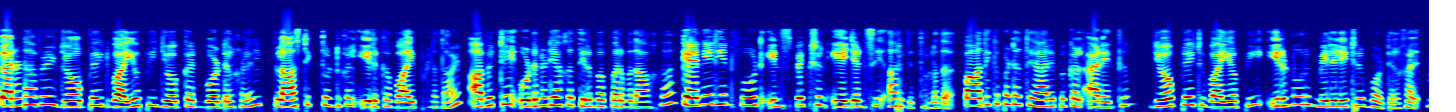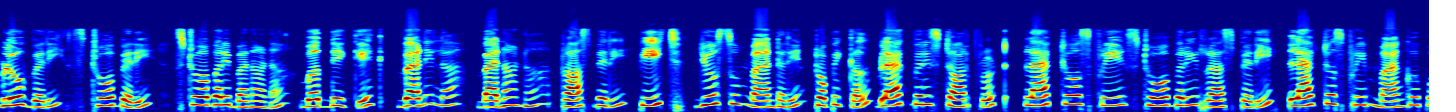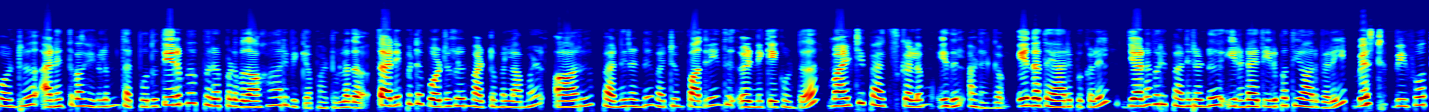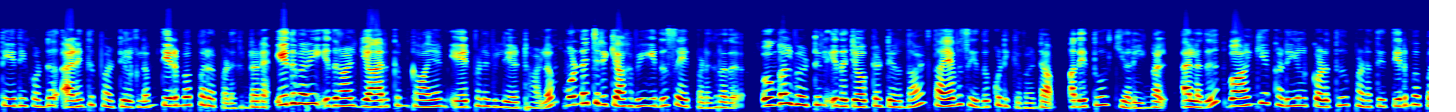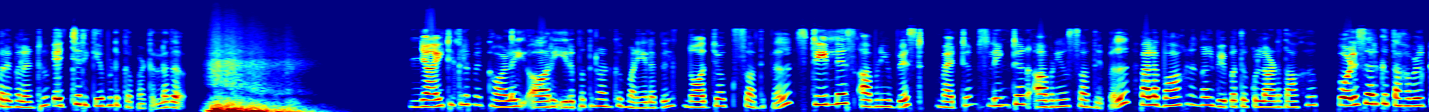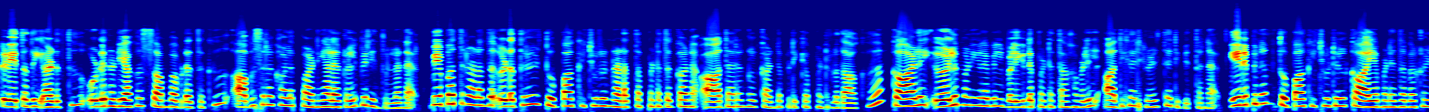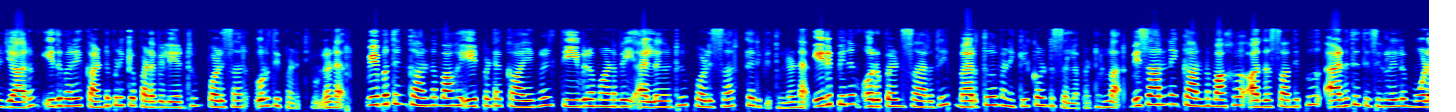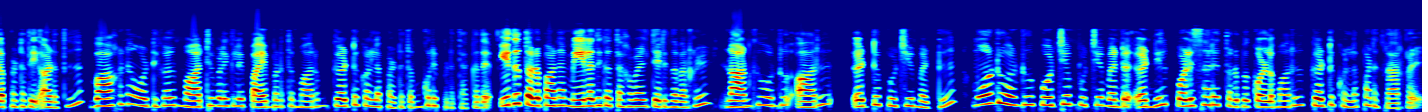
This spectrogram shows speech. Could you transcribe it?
கனடாவில் ஜோப்ளைட் வயோபி ஜோக்கட் பாட்டில்களில் பிளாஸ்டிக் துண்டுகள் இருக்க வாய்ப்புள்ளதால் அவற்றை உடனடியாக திரும்பப் பெறுவதாக கனேடியன் ஃபுட் இன்ஸ்பெக்ஷன் ஏஜென்சி அறிவித்துள்ளது. பாதிக்கப்பட்ட தயாரிப்புகள் அனைத்தும் ஜோப்ளைட் வயோபி இருநூறு மில்லிலிட்டர் பாட்டில்கள். Blueberry strawberry strawberry banana birthday cake vanilla banana raspberry peach ஜூசும் mandarin tropical blackberry star fruit lactose free strawberry raspberry lactose free mango போன்ற அனைத்து வகைகளும் தற்போது திரும்ப பெறப்படுவதாக அறிவிக்கப்பட்டுள்ளது. தனிப்பட்ட போட்டல்கள் மட்டுமல்லாமல் ஆறு பன்னிரண்டு மற்றும் பதினைந்து எண்ணிக்கை கொண்ட மல்டி பேக்ஸ்களும் இதில் அடங்கும். இந்த தயாரிப்புகளில் ஜனவரி பன்னிரண்டு இரண்டாயிரத்தி இருபத்தி ஆறு வரை பெஸ்ட் பிஃபோர் தேதி கொண்டு அனைத்து பட்டியல்களும் திரும்ப பெறப்படுகின்றன. இதுவரை இதனால் யாருக்கும் காயம் ஏற்படவில்லை என்றாலும் முன்னெச்சரிக்கையாகவே இது செயற்படுகிறது. உங்கள் வீட்டில் இந்த ஜோக்கெட் இருந்தால் தயவு செய்து குடிக்க வேண்டாம். அதை தூக்கி அறியுங்கள் எறியுங்கள் அல்லது வாங்கிய கடையில் கொடுத்து பணத்தை திரும்ப பெறுங்கள் என்றும் எச்சரிக்கை விடுக்கப்பட்டுள்ளது. ஞாயிற்றுக்கிழமை காலை ஆறு இருபத்தி நான்கு மணியளவில் நார்ஜாக் சந்திப்பில் ஸ்டீன்லெஸ் அவென்யூ வெஸ்ட் மற்றும் ஸ்லிங்டன் அவென்யூ சந்திப்பில் பல வாகனங்கள் விபத்துக்குள்ளானதாக போலீசாருக்கு தகவல் கிடைத்ததை அடுத்து உடனடியாக சம்பவ இடத்துக்கு அவசர கால பணியாளர்கள் விரைந்துள்ளனர். விபத்து நடந்த இடத்தில் துப்பாக்கிச்சூடு நடத்தப்பட்டதுக்கான ஆதாரங்கள் கண்டுபிடிக்கப்பட்டுள்ளதாக காலை ஏழு மணியளவில் வெளியிடப்பட்ட தகவலில் அதிகாரிகள் தெரிவித்தனர். இருப்பினும் துப்பாக்கிச்சூட்டில் காயமடைந்தவர்கள் யாரும் இதுவரை கண்டுபிடிக்கப்படவில்லை என்றும் போலீசார் உறுதிப்படுத்தியுள்ளனர். விபத்தின் காரணமாக ஏற்பட்ட காயங்கள் தீவிரமானவை அல்ல என்று போலீசார் தெரிவித்துள்ளனர். இருப்பினும் ஒரு பெண் சாரதி மருத்துவமனைக்கு கொண்டு செல்லப்பட்டுள்ளார். விசாரணை காரணமாக அந்த சந்திப்பு அனைத்து திசைகளிலும் மூடப்பட்டதை அடுத்து வாகன ஓட்டிகள் மாற்று வழிகளை பயன்படுத்துமாறும் கேட்டுக் கொள்ளப்பட்டதும் குறிப்பிடத்தக்கது. இது தொடர்பான மேலதிக தகவல் தெரிந்தவர்கள் நான்கு ஒன்று ஆறு எட்டு பூஜ்ஜியம் எட்டு மூன்று ஒன்று பூஜ்ஜியம் பூஜ்ஜியம் என்ற எண்ணில் போலீசாரை தொடர்பு கொள்ளுமாறு கேட்டுக் கொள்ளப்படுகிறார்கள்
